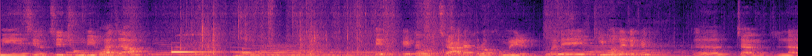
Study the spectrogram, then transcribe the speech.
নিয়েছি হচ্ছে ঝুড়ি ভাজা। এটা হচ্ছে আর এক রকমের মানে কি বলে এটাকে? চাল- না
